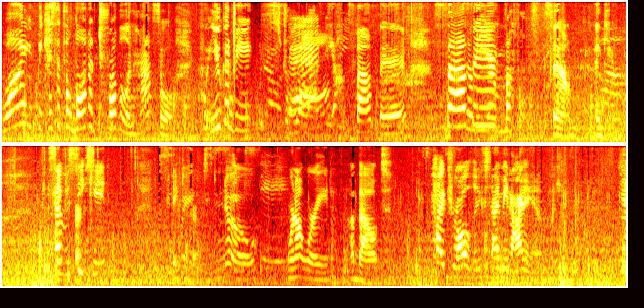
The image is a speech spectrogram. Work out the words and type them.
Why? Because it's a lot of trouble and hassle. You can be strong, sassy, sassy. your muscles. Sit down. Thank you. Have Safety a seat, first. kid. Safety first. No, we're not worried about Hydraulics. I mean, I am. Yeah,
